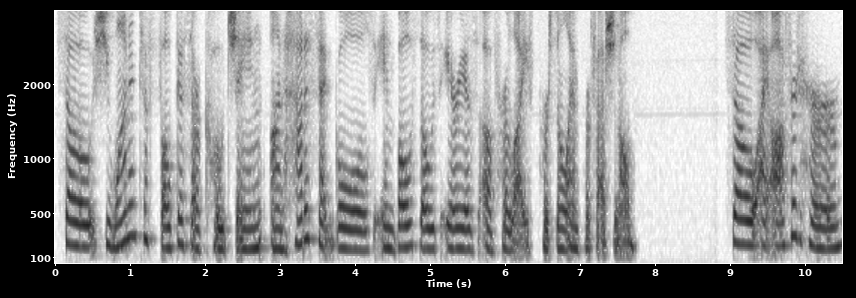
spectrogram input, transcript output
So she wanted to focus our coaching on how to set goals in both those areas of her life, personal and professional. So I offered her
